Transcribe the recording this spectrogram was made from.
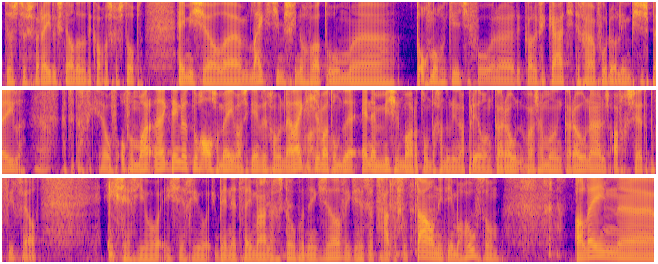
dus, dus redelijk snel dat ik al was gestopt. hey Michel, eh, lijkt het je misschien nog wat om eh, toch nog een keertje voor eh, de kwalificatie te gaan voor de Olympische Spelen? Ja. En toen dacht ik, of, of een marathon. Nou, ik denk dat het nog algemeen was. Ik denk dat het gewoon, lijkt het je wat om de NM Mission Marathon te gaan doen in april. Een corona, was helemaal een corona, dus afgezet op een vliegveld. Ik zeg, joh, ik zeg, joh, ik ben net twee maanden gestopt. Wat denk je zelf? Ik zeg, dat gaat er totaal niet in mijn hoofd om. Alleen eh,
